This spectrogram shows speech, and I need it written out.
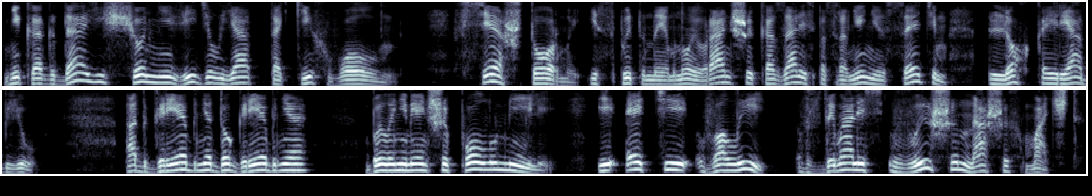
Никогда еще не видел я таких волн. Все штормы, испытанные мною раньше, казались по сравнению с этим легкой рябью. От гребня до гребня было не меньше полумили, и эти валы вздымались выше наших мачт.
